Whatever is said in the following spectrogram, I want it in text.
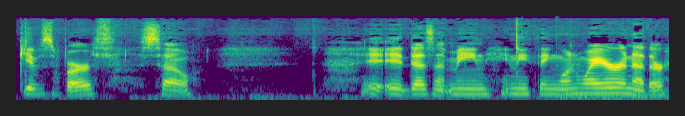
gives birth. So it, it doesn't mean anything one way or another.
